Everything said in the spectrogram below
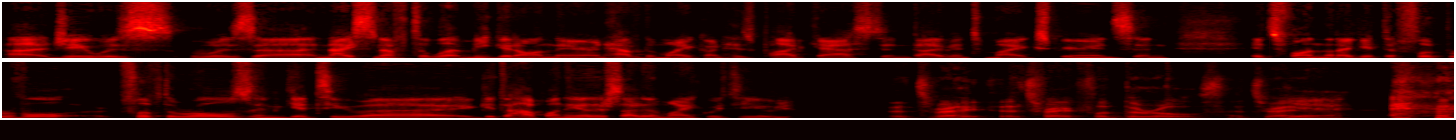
uh, Jay was was uh, nice enough to let me get on there and have the mic on his podcast and dive into my experience. And it's fun that I get to flip revol- flip the roles and get to uh, get to hop on the other side of the mic with you. That's right. That's right. Flip the roles. That's right. Yeah.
